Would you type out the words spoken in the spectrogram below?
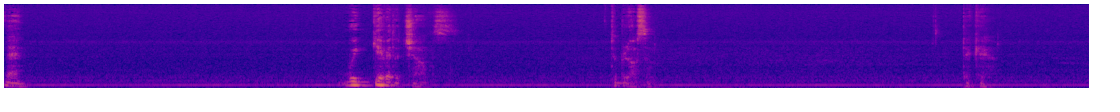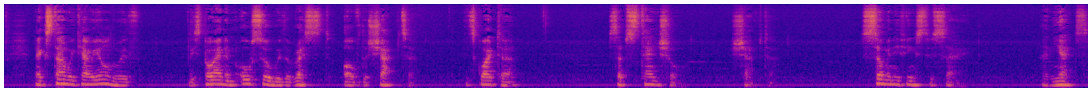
then we give it a chance to blossom. Take care. Next time we carry on with this poem and also with the rest of the chapter. It's quite a substantial chapter. So many things to say. And yet,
